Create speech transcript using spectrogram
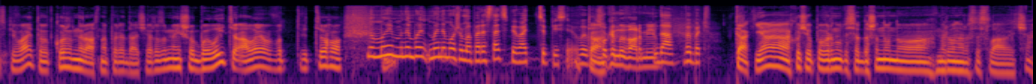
співаєте от кожен раз на передачі. Я розумію, що болить, але от від цього Ну, ми, ми, ми, ми не можемо перестати співати цю пісню. Вибач. Так. поки ми в армії. Да, вибач. Так, я хочу повернутися до шановного Мирона Ростиславича.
